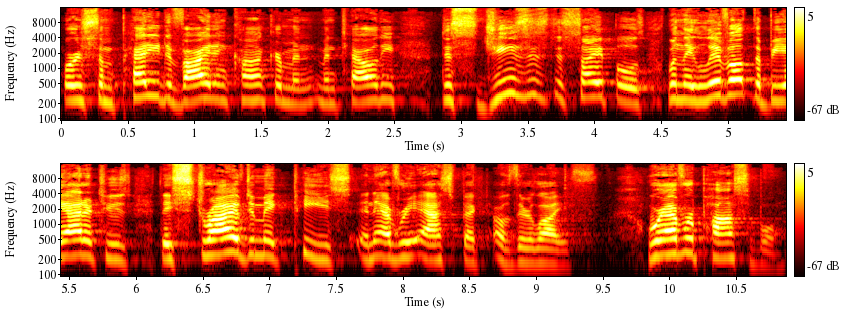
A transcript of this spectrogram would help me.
or some petty divide and conquer mentality, this, Jesus' disciples, when they live out the Beatitudes, they strive to make peace in every aspect of their life, wherever possible.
